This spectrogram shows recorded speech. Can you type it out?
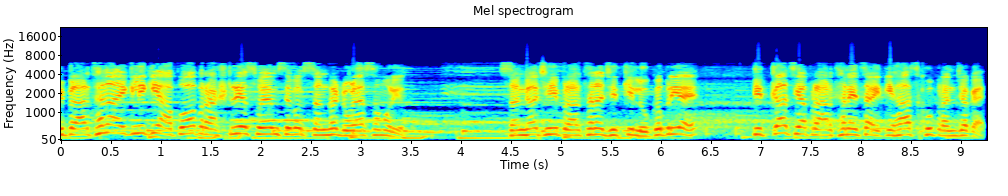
ही प्रार्थना ऐकली की आपोआप राष्ट्रीय स्वयंसेवक संघ डोळ्यासमोर येतो. संघाची ही प्रार्थना जितकी लोकप्रिय आहे तितकाच या प्रार्थनेचा इतिहास खूप रंजक आहे.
